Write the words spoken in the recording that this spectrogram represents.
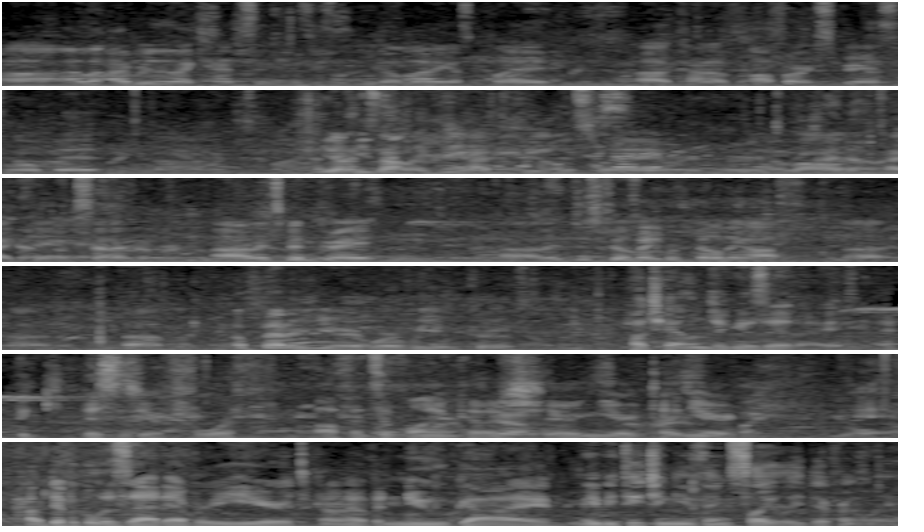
Uh, I, I, really like Henson because he's you know letting us play uh, kind of off our experience a little bit. And, uh, you know, he's not like you have to do it this way or, or it's wrong type thing. So uh, it's been great, and uh, it just feels like we're building off a better year where we improved. How challenging is it? I, I, think this is your fourth offensive line coach yeah. during your tenure how difficult is that every year to kind of have a new guy maybe teaching you things slightly differently?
